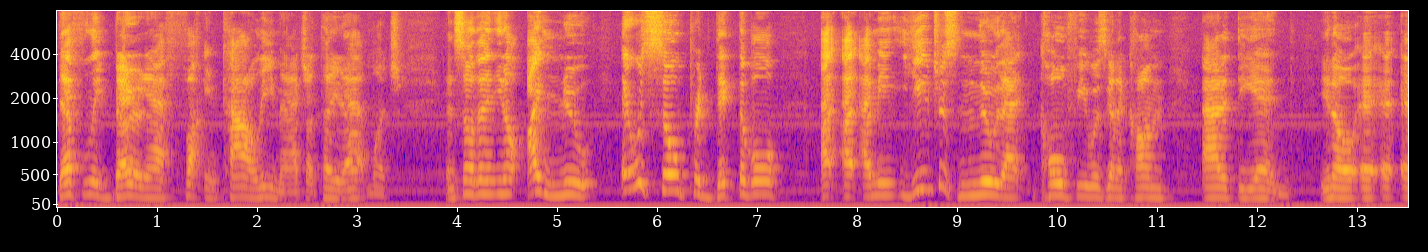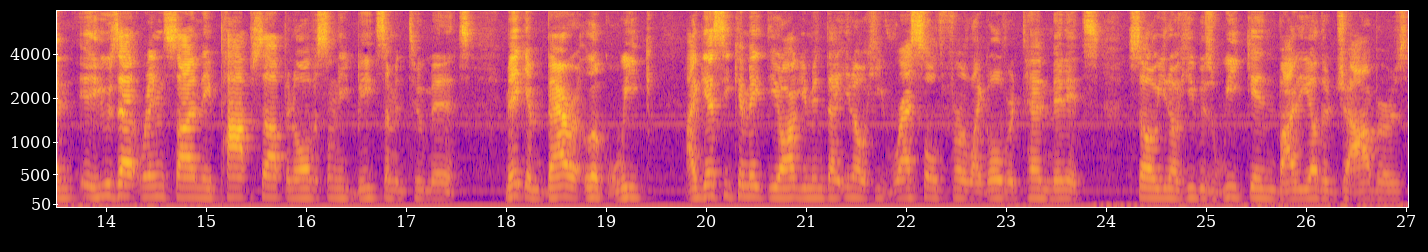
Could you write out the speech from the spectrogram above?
Definitely better than that fucking Khali match, I'll tell you that much. And so then, you know, I knew it was so predictable. I, I, I mean, you just knew that Kofi was going to come out at the end. You know, and, and he was at ringside and he pops up and all of a sudden he beats him in two minutes, making Barrett look weak I guess he can make the argument that, you know, he wrestled for like over 10 minutes. So, you know, he was weakened by the other jobbers.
